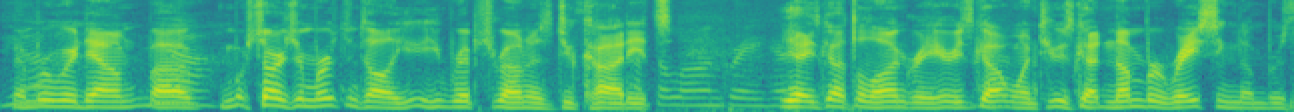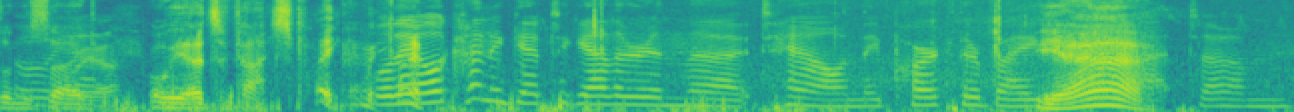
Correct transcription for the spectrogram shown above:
remember Yeah. we're down uh, Sergeant Mercantile. He, he rips around his Ducati. the It's long gray hair. yeah, he's got the long gray hair. He's got one too. He's got number racing numbers on the Oh, side. yeah. Oh yeah, it's a fast bike. man. Well, they all kind of get together in the town. They park their bikes. Yeah. At, um,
